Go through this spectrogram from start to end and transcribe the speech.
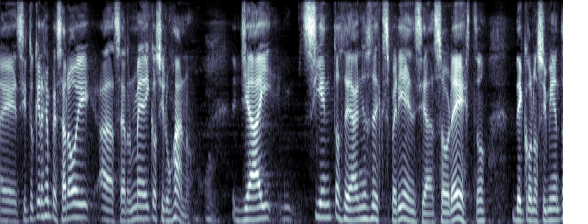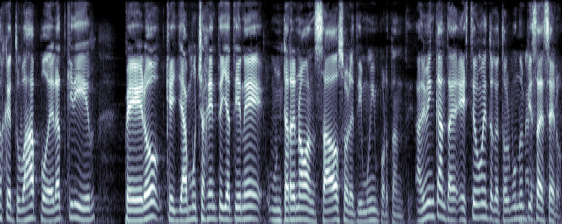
eh, si tú quieres empezar hoy a ser médico cirujano, ya hay cientos de años de experiencia sobre esto, de conocimientos que tú vas a poder adquirir, pero que ya mucha gente ya tiene un terreno avanzado sobre ti muy importante. A mí me encanta este momento que todo el mundo empieza de cero.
